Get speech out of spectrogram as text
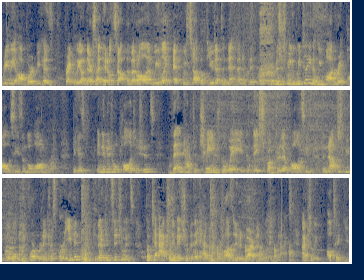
really awkward because frankly on their side they don't stop them at all, and we like if we stop a few, that's a net benefit. But Mr. Speaker, we tell you that we moderate policies in the long run because individual politicians then have to change the way that they structure their policies to not just be beholden to corporate interests or even to their constituents, but to actually make sure that they have positive environmental impacts. Actually, I'll take you.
